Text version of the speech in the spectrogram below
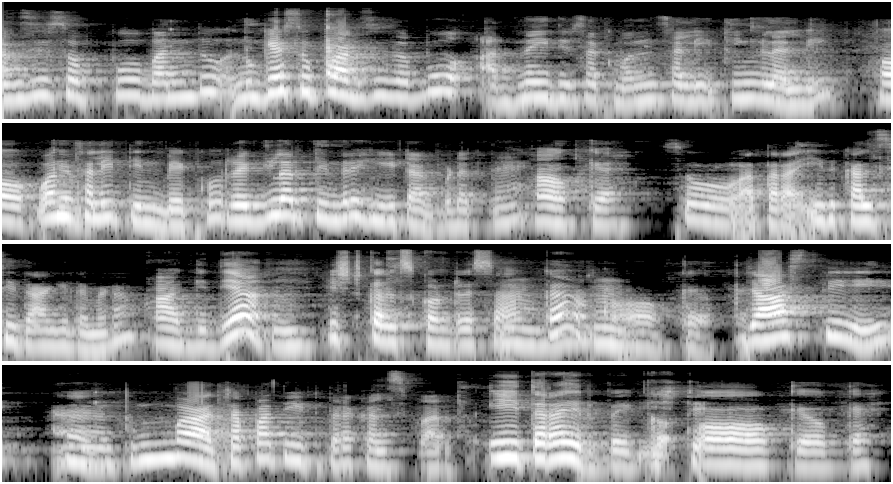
ಅಗಸಿ ಸೊಪ್ಪು ಬಂದು ನುಗ್ಗೆ ಸೊಪ್ಪು ಅಗಸಿ ಸೊಪ್ಪು ಹದಿನೈದು ದಿವಸಕ್ಕೆ ಒಂದ್ಸಲಿ ತಿಂಗಳಲ್ಲಿ ಒಂದ್ಸಲಿ ತಿನ್ಬೇಕು. ರೆಗ್ಯುಲರ್ ತಿಂದ್ರೆ ಹೀಟ್ ಆಗ್ಬಿಡತ್ತೆ. ಓಕೆ ಸೊ ಆ ಥರ ಇದು ಕಲ್ಸಿದಾಗಿದೆ ಮೇಡಮ್. ಆಗಿದ್ಯಾ? ಇಷ್ಟು ಕಲ್ಸ್ಕೊಂಡ್ರೆ ಸಾಕಾ? ಓಕೆ ಜಾಸ್ತಿ ತುಂಬಾ ಚಪಾತಿ ಹಿಟ್ಟು ತರ ಕಲಿಸಬಾರ್ದು. ಈ ತರ ಇರ್ಬೇಕು. Okay okay.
